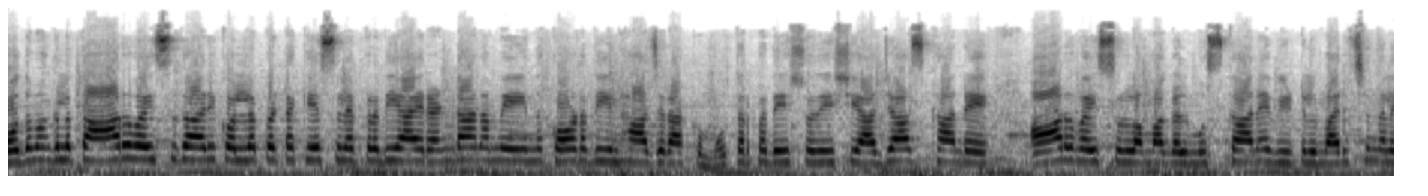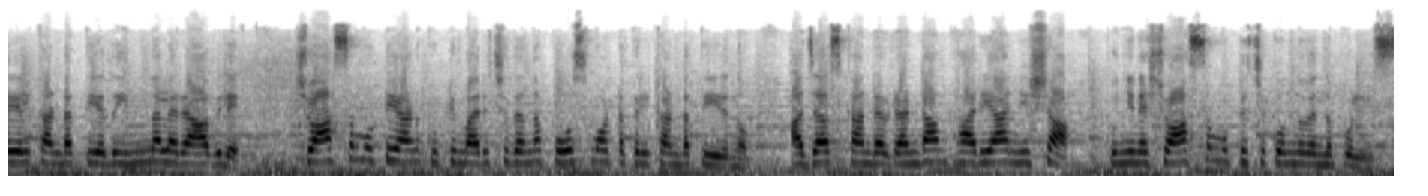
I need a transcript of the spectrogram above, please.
കോതമംഗലത്ത് ആറ് വയസ്സുകാരി കൊല്ലപ്പെട്ട കേസിലെ പ്രതിയായ രണ്ടാനമ്മയെ ഇന്ന് കോടതിയിൽ ഹാജരാക്കും. ഉത്തർപ്രദേശ് സ്വദേശി അജാസ് ഖാന്റെ ആറ് വയസ്സുള്ള മകൾ മുസ്കാനെ വീട്ടിൽ മരിച്ച നിലയിൽ കണ്ടെത്തിയത് ഇന്നലെ രാവിലെ. ശ്വാസം മുട്ടിയാണ് കുട്ടി മരിച്ചതെന്ന് പോസ്റ്റ്മോർട്ടത്തിൽ കണ്ടെത്തിയിരുന്നു. അജാസ് ഖാന്റെ രണ്ടാം ഭാര്യ നിഷ കുഞ്ഞിനെ ശ്വാസം മുട്ടിച്ച് കൊന്നുവെന്ന് പോലീസ്.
